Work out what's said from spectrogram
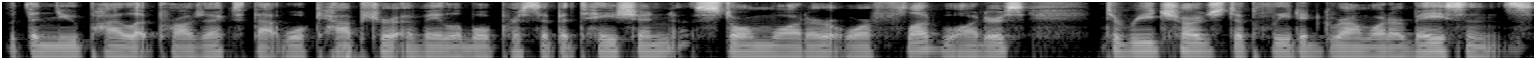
with the new pilot project that will capture available precipitation, stormwater, or floodwaters to recharge depleted groundwater basins.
